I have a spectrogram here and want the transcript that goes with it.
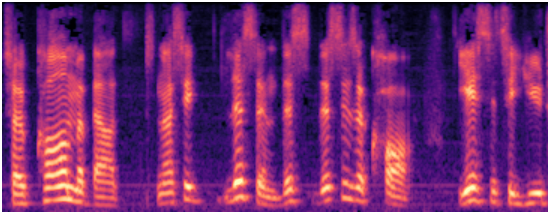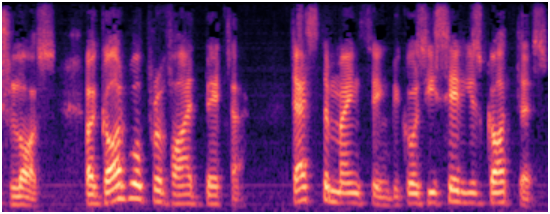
so calm about this. And I said, listen, this, this is a car. Yes, it's a huge loss, but God will provide better. That's the main thing because He said He's got this.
